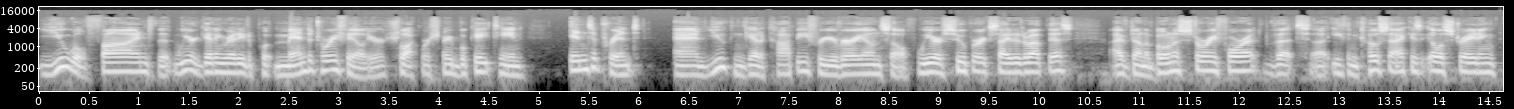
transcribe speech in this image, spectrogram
you will find that we are getting ready to put Mandatory Failure, Schlock Mercenary Book 18, into print and you can get a copy for your very own self. We are super excited about this. I've done a bonus story for it that uh, Ethan Kocak is illustrating.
